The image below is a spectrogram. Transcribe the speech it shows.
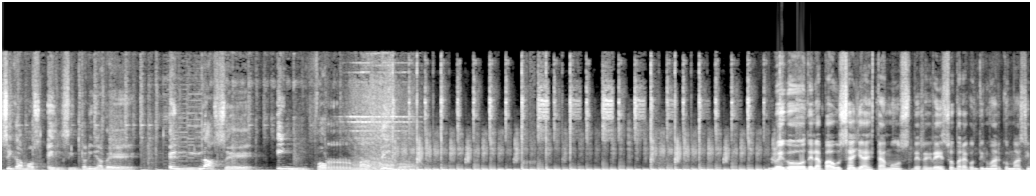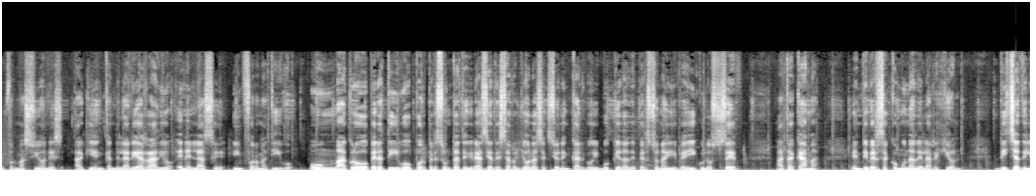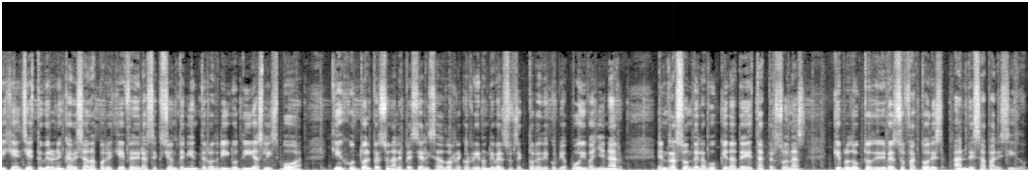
sigamos en sintonía de Enlace Informativo. Luego de la pausa ya estamos de regreso para continuar con más informaciones aquí en Candelaria Radio en Enlace Informativo. Un macro operativo por presuntas desgracias desarrolló la sección encargo y búsqueda de personas y vehículos SEV Atacama en diversas comunas de la región. Dichas diligencias estuvieron encabezadas por el jefe de la sección, teniente Rodrigo Díaz Lisboa, quien junto al personal especializado recorrieron diversos sectores de Copiapó y Vallenar en razón de la búsqueda de estas personas que producto de diversos factores han desaparecido.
